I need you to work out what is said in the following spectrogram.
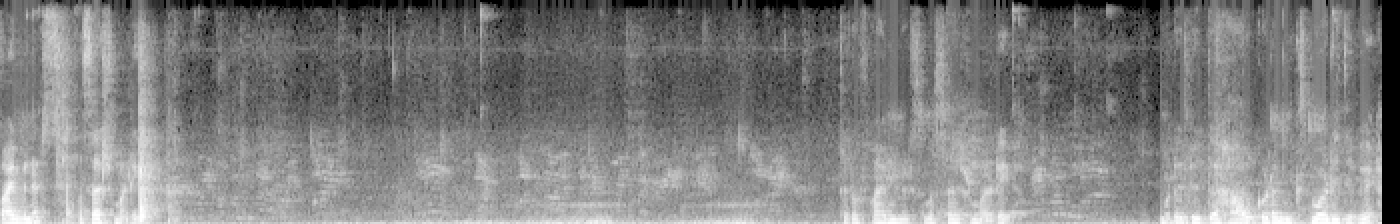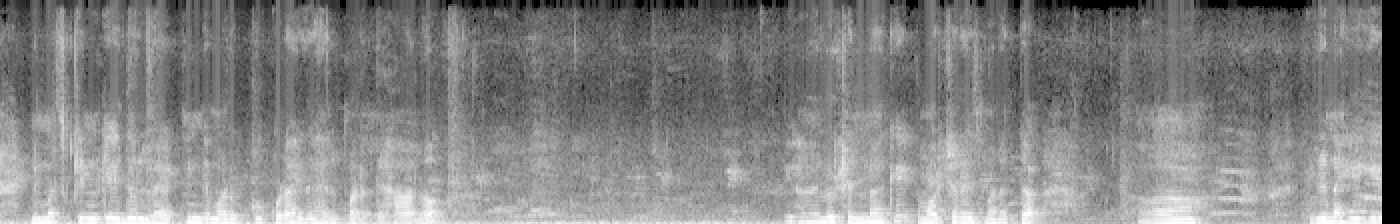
ಫೈವ್ ಮಿನಿಟ್ಸ್ ಮಸಾಜ್ ಮಾಡಿ. ಥರ ಫೈವ್ ಮಿನಿಟ್ಸ್ ಮಸಾಜ್ ಮಾಡಿ. ಟೊಮೊಟೊ ಜೊತೆ ಹಾಲು ಕೂಡ ಮಿಕ್ಸ್ ಮಾಡಿದ್ದೀವಿ. ನಿಮ್ಮ ಸ್ಕಿನ್ಗೆ ಇದು ಲೈಟ್ನಿಂಗ್ ಮಾಡೋಕ್ಕೂ ಕೂಡ ಇದು ಹೆಲ್ಪ್ ಮಾಡುತ್ತೆ ಹಾಲು. ಈ ಹಾಲು ಚೆನ್ನಾಗಿ ಮಾಯ್ಶ್ಚರೈಸ್ ಮಾಡುತ್ತೆ. ಇದನ್ನು ಹೀಗೆ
